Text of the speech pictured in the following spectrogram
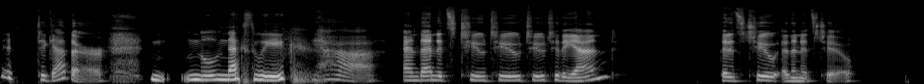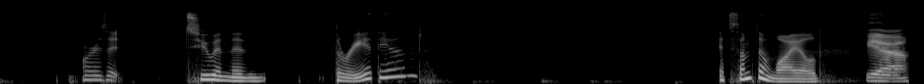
together. n next week. Yeah, and then it's 2, 2, 2 to the end? Then it's 2, and then it's 2. Or is it 2 and then 3 at the end? It's something wild. Yeah.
